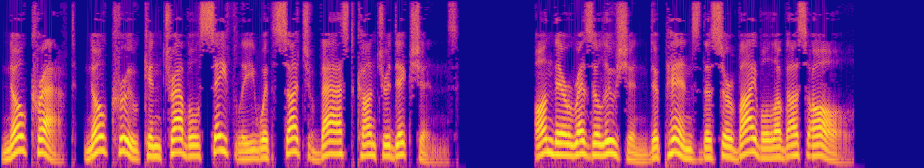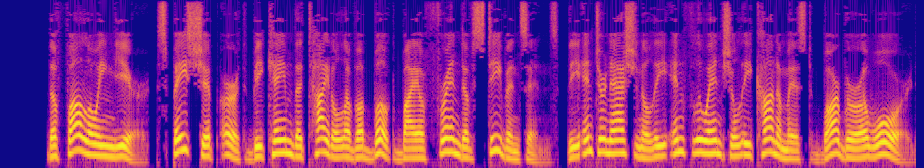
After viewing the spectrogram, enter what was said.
No craft, no crew can travel safely with such vast contradictions. On their resolution depends the survival of us all. The following year, Spaceship Earth became the title of a book by a friend of Stevenson's, the internationally influential economist Barbara Ward.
